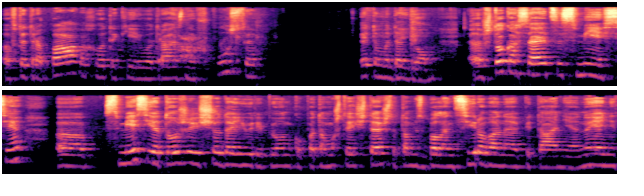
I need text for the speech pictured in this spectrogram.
э, в тетрапаках, вот такие вот разные вкусы это мы даем. Э, что касается смеси, э, смесь я тоже еще даю ребенку, потому что я считаю, что там сбалансированное питание. Но я не,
